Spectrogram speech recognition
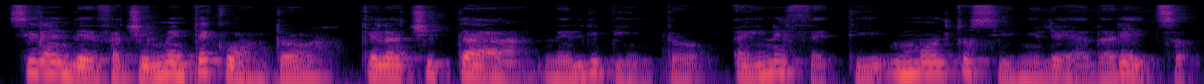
si rende facilmente conto che la città nel dipinto è in effetti molto simile ad Arezzo,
